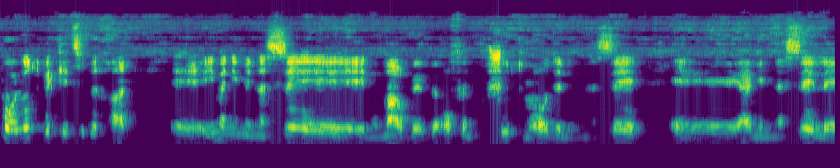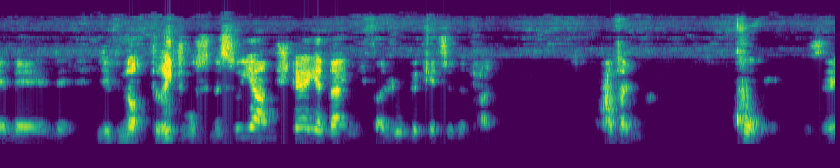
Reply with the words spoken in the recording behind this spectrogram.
פועלות בקצב אחד. אה, אם אני מנסה נאמר באופן פשוט מאוד אני מנסה אה, אני מנסה ל, ל, ל, לבנות ריתמוס מסוים שתי הידיים יפעלו בקצב אחד אבל קורה זה,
